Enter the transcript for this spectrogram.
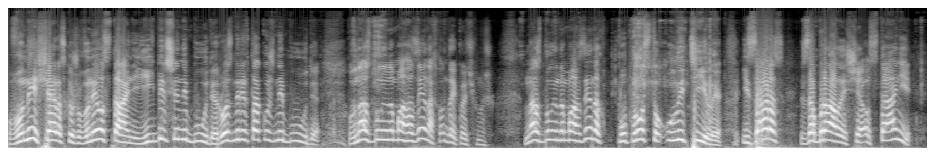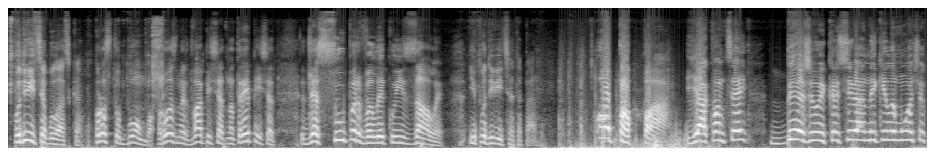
вони, ще раз кажу, вони останні, їх більше не буде, розмірів також не буде. В нас були на магазинах, ну дай Миша. в нас були на магазинах, просто улетіли. І зараз забрали ще останні. Подивіться, будь ласка, просто бомба. Розмір 2,50 на 3,50 для супер великої зали. І подивіться тепер. Опа-па! Як вам цей бежевий красивенний килимочок?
